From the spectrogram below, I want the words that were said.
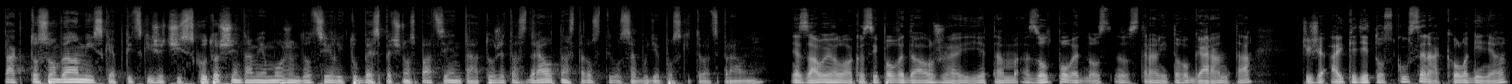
tak to som veľmi skeptický, že či skutočne tam je možné docieliť tú bezpečnosť pacienta a to, že tá zdravotná starostlivosť sa bude poskytovať správne. Mňa zaujalo, ako si povedal, že je tam zodpovednosť zo strany toho garanta, čiže aj keď je to skúsená kolegyňa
